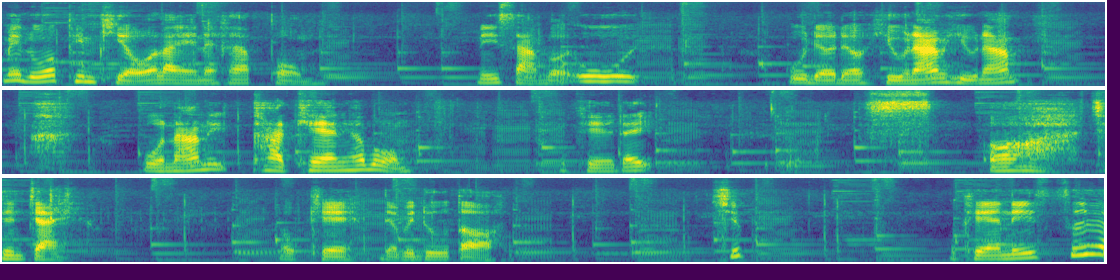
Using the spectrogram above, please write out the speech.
ไม่รู้ว่าพิมพ์เขียวอะไรนะครับ ผม นี่สามร้อยอู้อู้เดี๋ยวเดี๋ยวหิวน้ำหิวน้ำโอ้น้ำนี่ขาดแคลนครับผม โอเคได้อ๋อชื่นใจ โอเค เดี๋ยวไปดูต่อ ชิปโอเค อันนี้เสื้อ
